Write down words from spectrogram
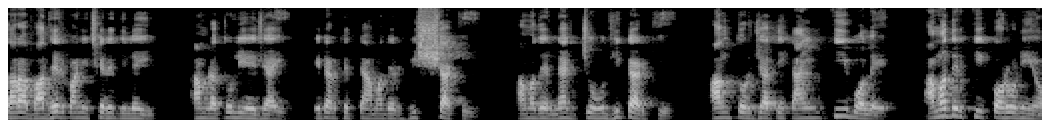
তারা বাঁধের পানি ছেড়ে দিলেই আমরা তলিয়ে যাই। এটার ক্ষেত্রে আমাদের হিস্সা কি? আমাদের ন্যায্য অধিকার কি? আন্তর্জাতিক আইন কি বলে? আমাদের কি করণীয়?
